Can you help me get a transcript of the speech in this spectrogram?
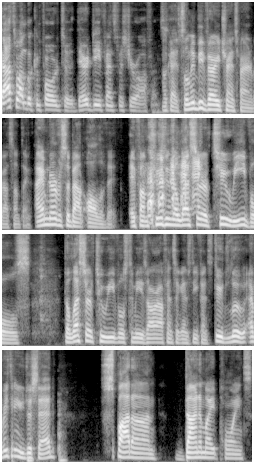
that's what I'm looking forward to. Their defense versus your offense. Okay, so let me be very transparent about something. I am nervous about all of it. If I'm choosing the lesser of two evils, the lesser of two evils to me is our offense against defense. Dude, Lou, everything you just said, spot on, dynamite points,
